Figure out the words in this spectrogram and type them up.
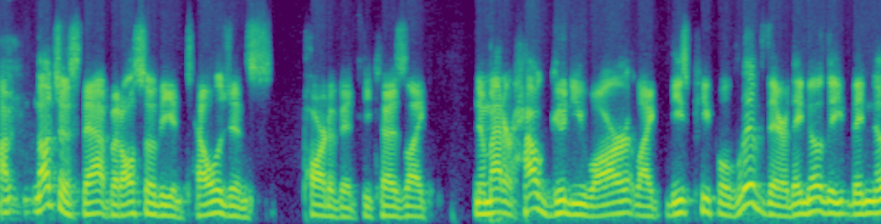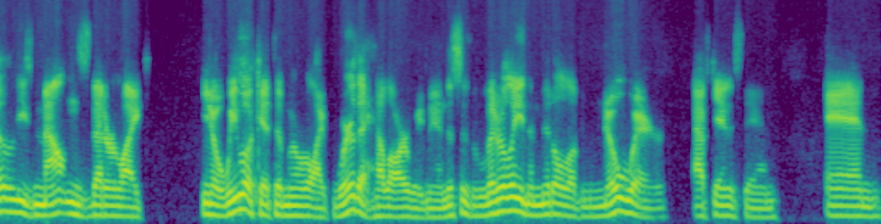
I'm, not just that, but also the intelligence part of it because like no matter how good you are, like these people live there. They know the they know these mountains that are like, you know, we look at them and we're like, where the hell are we, man? This is literally in the middle of nowhere, Afghanistan. And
